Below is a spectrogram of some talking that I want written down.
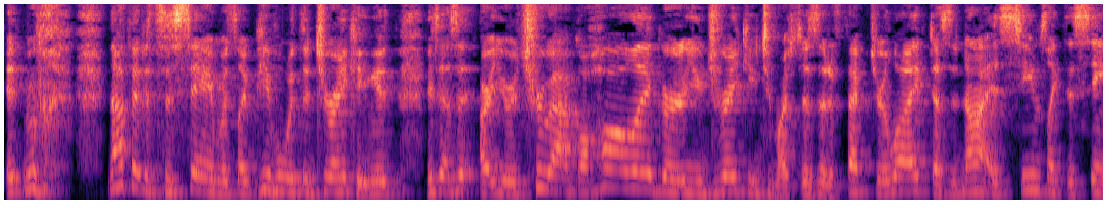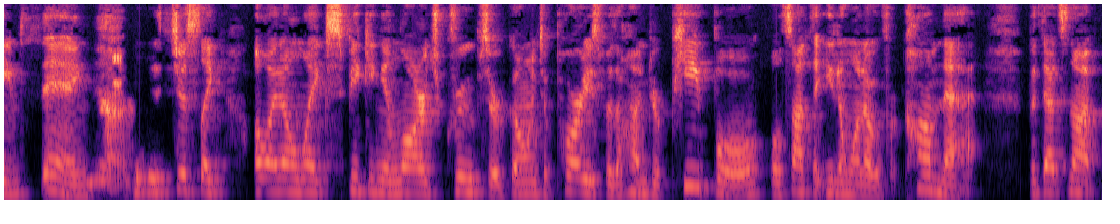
It not that it's the same. It's like people with the drinking. It it does it. Are you a true alcoholic or are you drinking too much? Does it affect your life? Does it not? It seems like the same thing. Yeah. It's just like oh, I don't like speaking in large groups or going to parties with a hundred people. Well, it's not that you don't want to overcome that, but that's not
